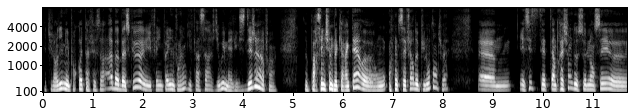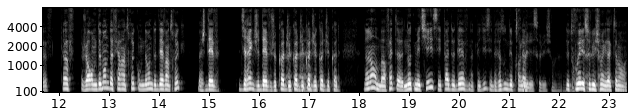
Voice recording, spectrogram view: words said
Et tu leur dis mais pourquoi tu as fait ça? Ah bah parce que il, fallait une fonction qui fasse ça. Je dis oui mais elle existe déjà. Enfin, parser une chaîne de caractères, on, on, sait faire depuis longtemps, tu vois. Euh, et c'est cette impression de se lancer, euh, genre on me demande de faire un truc, on me demande de dev un truc, bah je dev. Direct, je dev, je code, je code, je code, je code, je code. Non, non, bah en fait, euh, notre métier, c'est pas de dev, notre métier, c'est de résoudre des problèmes. De trouver des solutions. De trouver des solutions, exactement.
